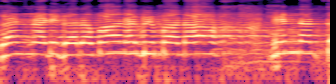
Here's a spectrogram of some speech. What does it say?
ಕನ್ನಡಿಗರ ಮಾನಭಿಮಾನ ನಿನ್ನಂತ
